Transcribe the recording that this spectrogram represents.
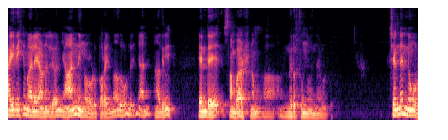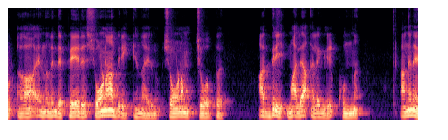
ഐതിഹ്യമാലയാണല്ലോ ഞാൻ നിങ്ങളോട് പറയുന്നത്. അതുകൊണ്ട് ഞാൻ അതിൽ എന്റെ സംഭാഷണം നിർത്തുന്നു എന്നേ ഉള്ളൂ. ചെങ്ങന്നൂർ എന്നതിന്റെ പേര് ഷോണാദ്രി എന്നായിരുന്നു. ഷോണം ചുവപ്പ് അദ്രി മല അല്ലെങ്കിൽ കുന്ന്. അങ്ങനെ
